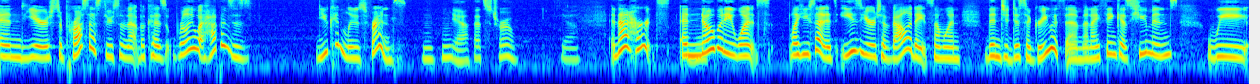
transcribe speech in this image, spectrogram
and years to process through some of that because really what happens is you can lose friends Mm-hmm. Yeah, that's true. Yeah. And that hurts. And Mhm. nobody wants like you said, it's easier to validate someone than to disagree with them. And I think as humans, we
